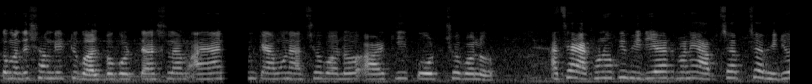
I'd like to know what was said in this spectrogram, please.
তোমাদের সঙ্গে একটু গল্প করতে আসলাম। আয়ান, কেমন আছো বলো? আর কি করছ বলো? আচ্ছা এখনও কি ভিডিওর মানে আবছা আবছা ভিডিও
